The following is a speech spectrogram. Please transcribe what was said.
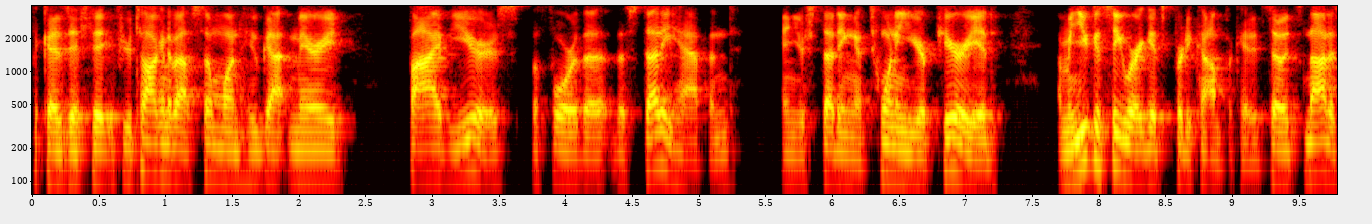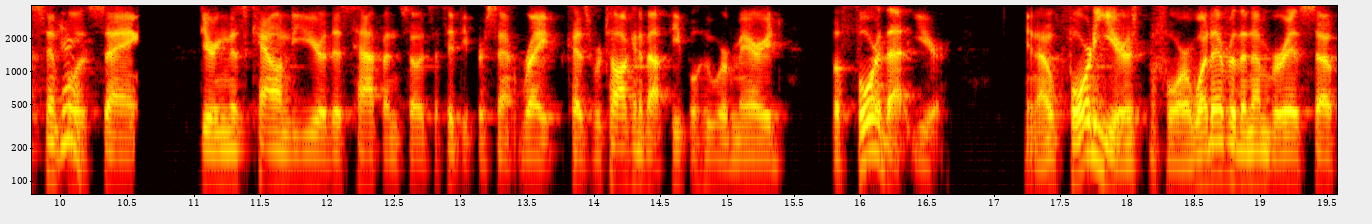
because if, if you're talking about someone who got married five years before the, the study happened and you're studying a 20 year period, I mean, you can see where it gets pretty complicated. So it's not as simple yeah. as saying during this calendar year, this happened. So it's a 50% rate because we're talking about people who were married before that year, you know, 40 years before, whatever the number is. So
